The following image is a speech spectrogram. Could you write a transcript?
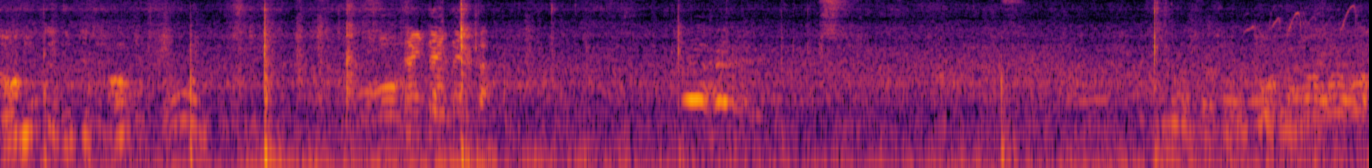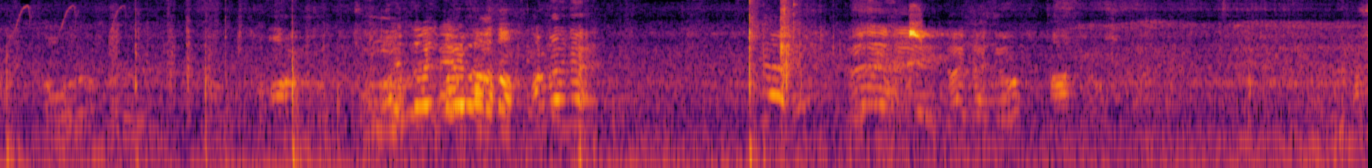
너무 그렇게 그렇게 잘하고 있다 있다 있다 있다. 어, 오르는 거를 시간 넘는데 없는 사람들이 운전자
